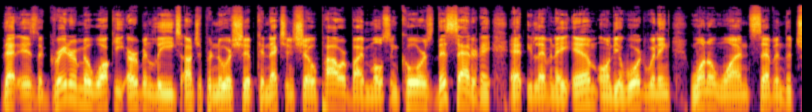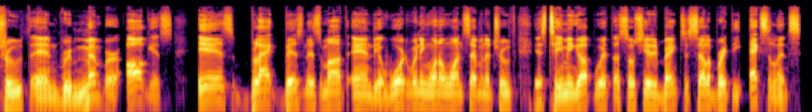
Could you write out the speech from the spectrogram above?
that is the Greater Milwaukee Urban League's Entrepreneurship Connection Show powered by Molson Coors this Saturday at 11 a.m. on the award winning 1017 The Truth. And remember, August is Black Business Month, and the award winning 1017 The Truth is teaming up with Associated Bank to celebrate the excellence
